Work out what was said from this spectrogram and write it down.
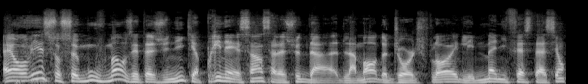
Hey, on revient sur ce mouvement aux États-Unis qui a pris naissance à la suite de la, de la mort de George Floyd, les manifestations.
